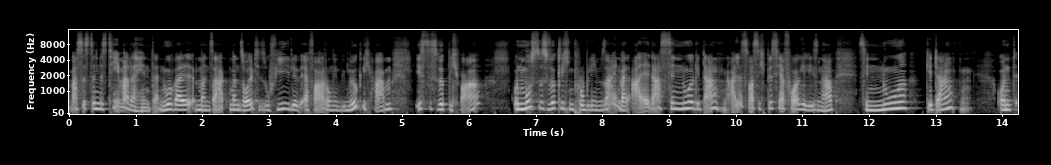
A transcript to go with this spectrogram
was ist denn das Thema dahinter? Nur weil man sagt, man sollte so viele Erfahrungen wie möglich haben, ist es wirklich wahr? Und muss es wirklich ein Problem sein? Weil all das sind nur Gedanken. Alles, was ich bisher vorgelesen habe, sind nur Gedanken. Und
